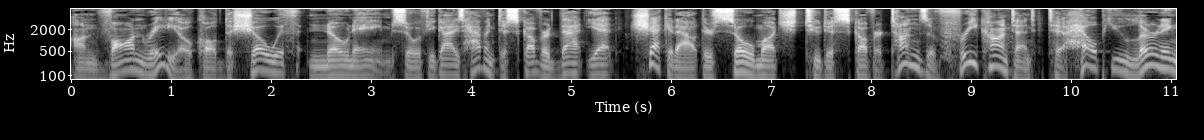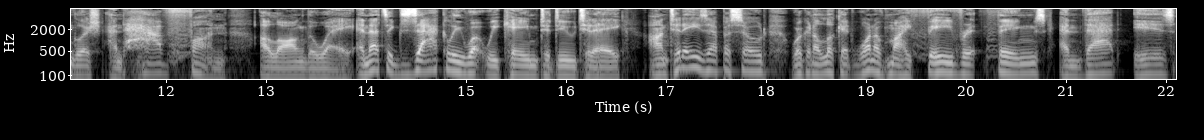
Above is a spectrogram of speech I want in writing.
on Vaughan Radio called The Show with No Name. So if you guys haven't discovered that yet, check it out. There's so much to discover, tons of free content to help you learn English and have fun along the way. And that's exactly what we came to do today. On today's episode, we're going to look at one of my favorite things, and that is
